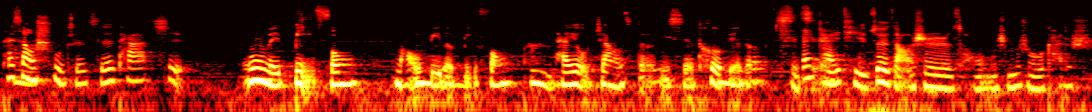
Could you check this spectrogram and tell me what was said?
它像树枝，其实它是因为笔锋，毛笔的笔锋，嗯，才有这样子的一些特别的细节。楷体最早是从什么时候开始？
